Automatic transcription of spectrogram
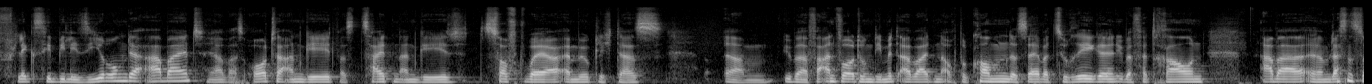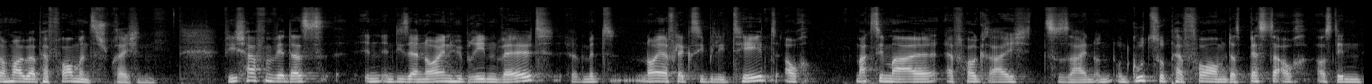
Flexibilisierung der Arbeit, ja, was Orte angeht, was Zeiten angeht. Software ermöglicht das, ähm, über Verantwortung, die Mitarbeiter auch bekommen, das selber zu regeln, über Vertrauen. Aber ähm, lass uns doch mal über Performance sprechen. Wie schaffen wir das in, in dieser neuen hybriden Welt äh, mit neuer Flexibilität auch maximal erfolgreich zu sein und, und gut zu performen, das Beste auch aus, den,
